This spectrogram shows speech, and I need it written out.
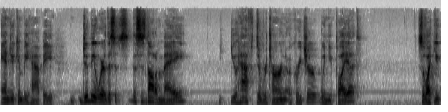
and you can be happy. Do be aware this is this is not a May. You have to return a creature when you play it. So like you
